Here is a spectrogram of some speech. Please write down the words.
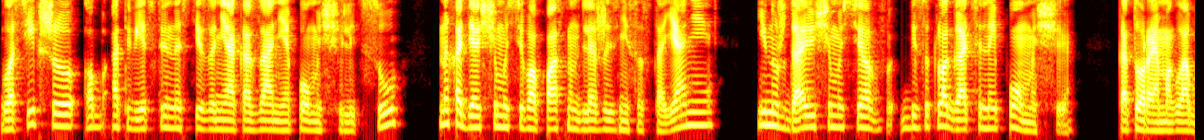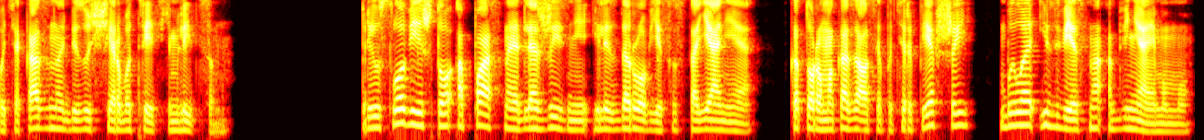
гласившую об ответственности за неоказание помощи лицу, находящемуся в опасном для жизни состоянии и нуждающемуся в безотлагательной помощи, которая могла быть оказана без ущерба третьим лицам. При условии, что опасное для жизни или здоровья состояние, в котором оказался потерпевший, было известно обвиняемому.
